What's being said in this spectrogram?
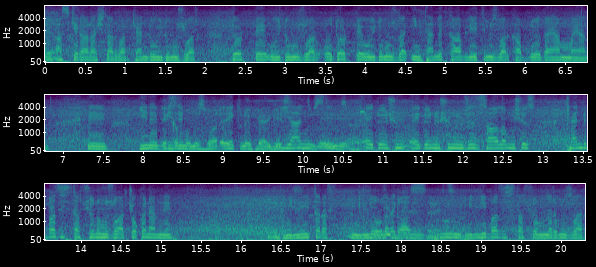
e, askeri araçlar var, kendi uydumuz var, 4B uydumuz var. O 4B uydumuzda internet kabiliyetimiz var, kabloya dayanmayan. E, yine bizim E-kapımız var, elektronik belge yani sistemimiz var. e, e-dönüşüm, e-dönüşümümüzü sağlamışız. Kendi baz istasyonumuz var, çok önemli. Milli taraf, milli, Milli olarak baz, evet. milli baz istasyonlarımız var.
